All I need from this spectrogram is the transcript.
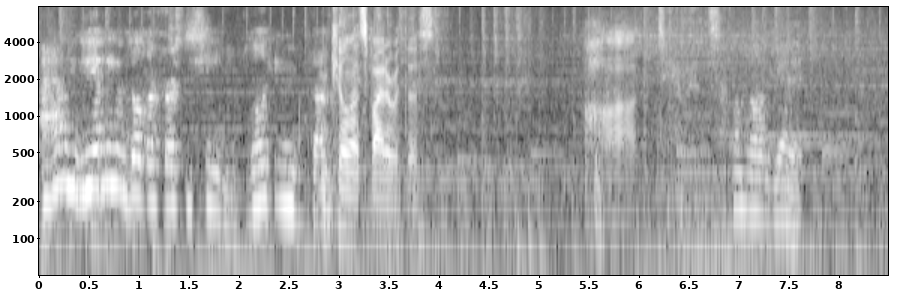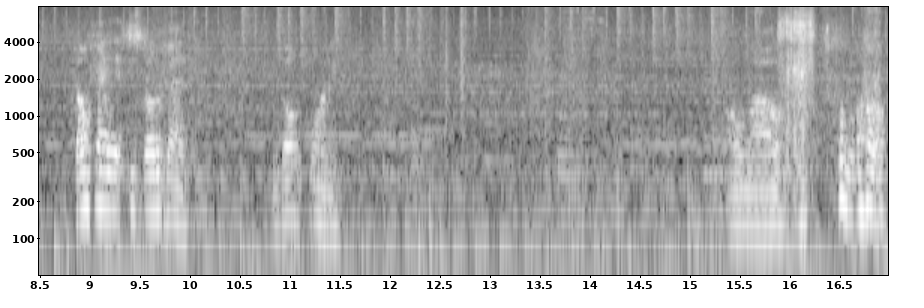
I haven't you haven't even built our first machine. The only thing we've done I'm killing that spider with this. Ah, damn it. I'm going to get it. Don't get it, just go to bed. We go in the morning. Oh no. Oh no.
